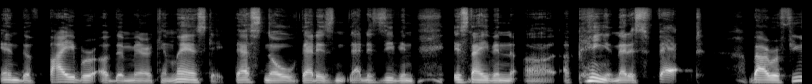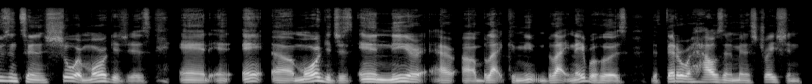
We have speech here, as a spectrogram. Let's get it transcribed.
in the fiber of the American landscape. That's no, that is that is even it's not even uh, opinion. That is fact. By refusing to insure mortgages and, and uh, mortgages in near uh, black community, black neighborhoods, the Federal Housing Administration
